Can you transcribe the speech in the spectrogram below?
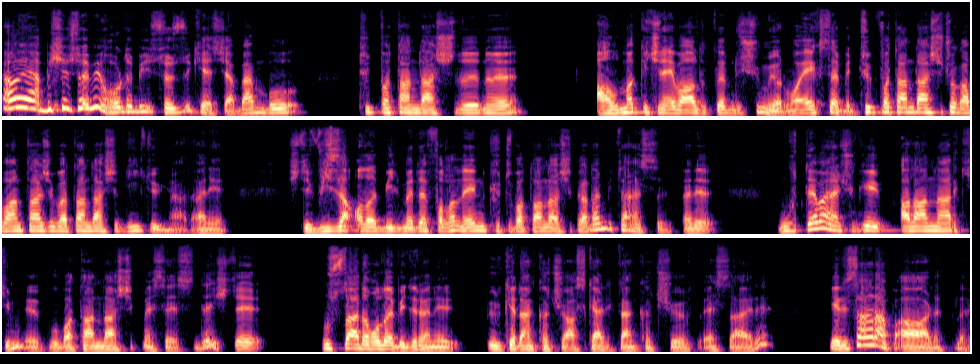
Ama ya bir şey söyleyeyim? Orada bir sözlü keseceğim. Ben bu Türk vatandaşlığını almak için ev aldıklarını düşünmüyorum. O ekstra bir. Türk vatandaşlığı çok avantajlı bir vatandaşlık değil dünyada. Hani işte vize alabilmede falan en kötü vatandaşlıklardan bir tanesi. Hani muhtemelen çünkü alanlar kim bu vatandaşlık meselesinde işte Ruslardan olabilir. Hani ülkeden kaçıyor, askerlikten kaçıyor vesaire. Gerisi Arap ağırlıklı.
